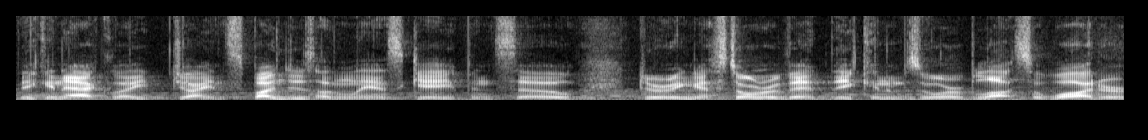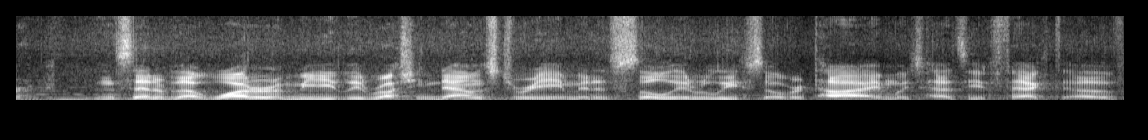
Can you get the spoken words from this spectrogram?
They can act like giant sponges on the landscape, and so during a storm event, they can absorb lots of water. Instead of that water immediately rushing downstream, it is slowly released over time, which has the effect of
